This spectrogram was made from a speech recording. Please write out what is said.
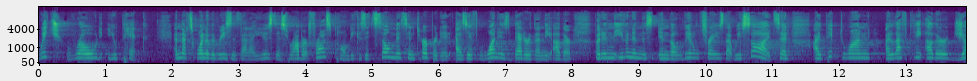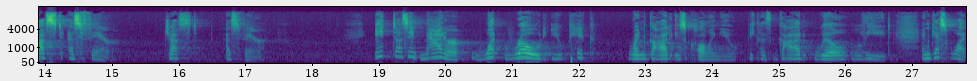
which road you pick. And that's one of the reasons that I use this Robert Frost poem because it's so misinterpreted as if one is better than the other. But in, even in, this, in the little phrase that we saw, it said, I picked one, I left the other just as fair. Just as fair. It doesn't matter what road you pick when God is calling you because God will lead. And guess what?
